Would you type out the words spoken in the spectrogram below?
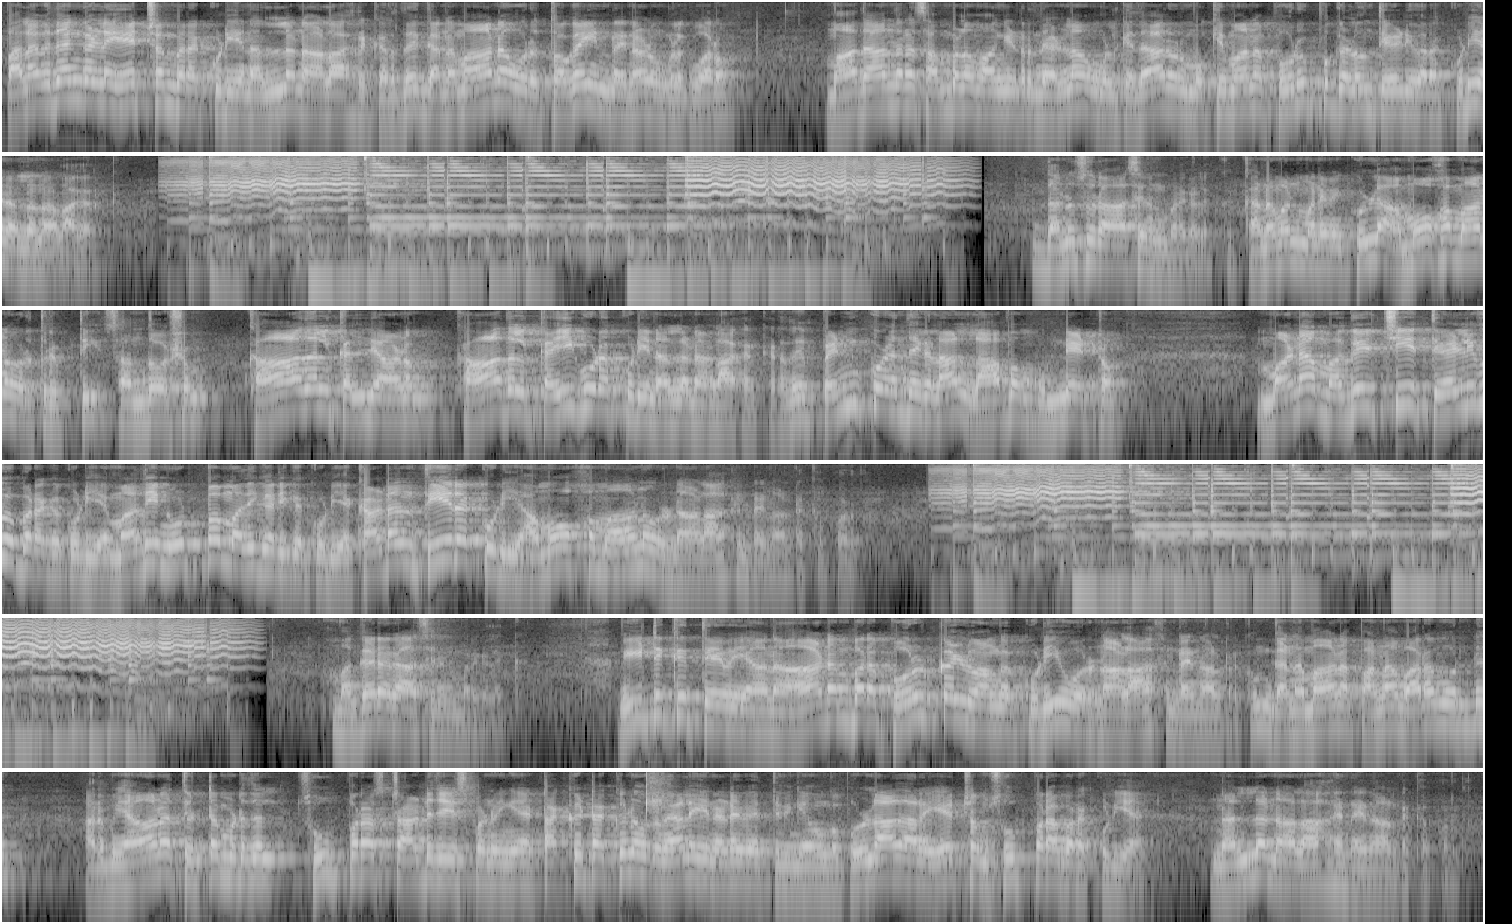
பல விதங்களில் ஏற்றம் பெறக்கூடிய நல்ல நாளாக இருக்கிறது. கனமான ஒரு தொகை இன்றைய நாள் உங்களுக்கு வரும். மாதாந்திர சம்பளம் வாங்கிட்டு இருந்த எல்லாம் உங்களுக்கு ஏதாவது ஒரு முக்கியமான பொறுப்புகளும் தேடி வரக்கூடிய நல்ல நாளாக இருக்குது தனுசு ராசி நண்பர்களுக்கு கணவன் மனைவிக்குள்ள அமோகமான ஒரு திருப்தி சந்தோஷம் காதல் கல்யாணம் காதல் கைகூடக்கூடிய நல்ல நாளாக இருக்கிறது. பெண் குழந்தைகளால் லாபம் முன்னேற்றம் மன மகிழ்ச்சி தெளிவு பிறக்கக்கூடிய மதி நுட்பம் அதிகரிக்கக்கூடிய கடன் தீரக்கூடிய அமோகமான ஒரு நாளாக இன்றைய நாள் இருக்கப்படுது மகர ராசி நண்பர்களுக்கு வீட்டுக்கு தேவையான ஆடம்பர பொருட்கள் வாங்கக்கூடிய ஒரு நாளாக இன்றைய நாள் இருக்கும். கனமான பண வரவு உண்டு. அருமையான திட்டமிடுதல் சூப்பராக ஸ்ட்ராட்டஜைஸ் பண்ணுவீங்க. டக்கு டக்குன்னு ஒரு வேலையை நிறைவேற்றுவீங்க. உங்கள் பொருளாதார ஏற்றம் சூப்பராக வரக்கூடிய நல்ல நாளாக இன்றைய நாள் இருக்கப்படுது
